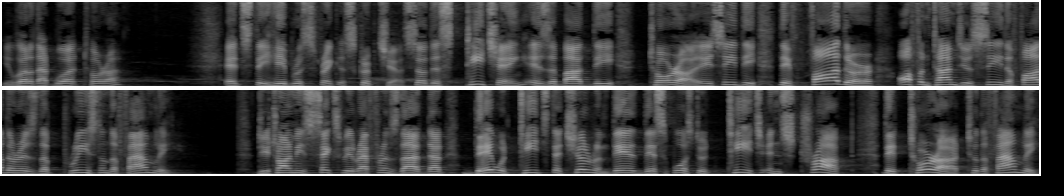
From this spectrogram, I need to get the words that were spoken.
You've heard of that word, Torah? It's the Hebrew scripture. So this teaching is about the Torah. You see, the, the father, oftentimes you see the father is the priest in the family. Deuteronomy 6, we reference that, that they would teach the children. They, they're supposed to teach, instruct the Torah to the family.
